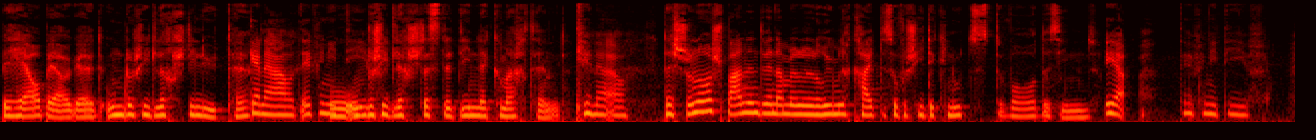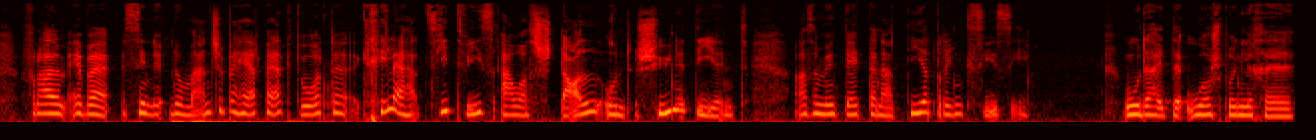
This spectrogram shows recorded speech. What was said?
beherbergen, unterschiedlichste Leute. Genau, definitiv. Die unterschiedlichstes dort drinnen gemacht haben. Genau. Das ist schon noch spannend, wenn einmal Räumlichkeiten so verschieden genutzt worden sind. Ja, definitiv. Vor allem eben, es sind nicht nur Menschen beherbergt worden, Kille hat zeitweise auch als Stall und Schüne dient. Also müssen dort dann auch Tiere drin sein. Oh, da hat der ursprüngliche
